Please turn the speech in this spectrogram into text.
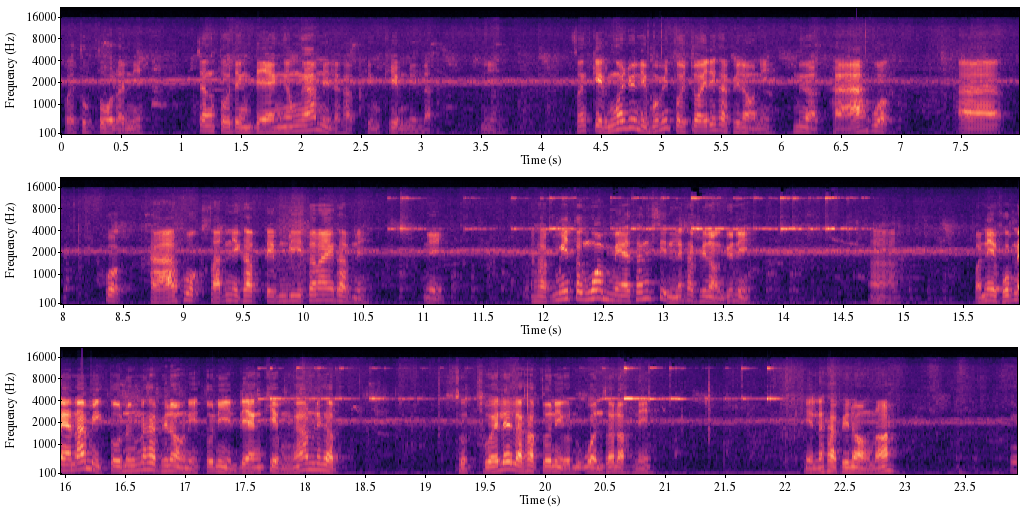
เปิดทุกตัวแล้วนี่จังตัวแดงๆงามๆนี่แหละครับเข้มๆนี่แหละนี่ สังเกตงัวอยู่นี่ผมมีตัวจอยเด้วยครับพี่น้องนี่เนื้อขาพวกอ่าพวกขาพวกสันนี่ครับเต็มดีตะไนครับนี่นี่นะครับมีแตังวแม่ทั้งสิ้นเลยครับพี่น้องอยู่นี่อ่าวันนี้ผมแนะนำอีกตัวหนึ่งนะครับพี่น้องนี่ตัวนี้แดงเข้มงามเลยครับ สุดสวยเลยแหละครับตัวนี้อ้วนๆซะหรอนี่นี่นะครับพี่น้องเนาะหู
